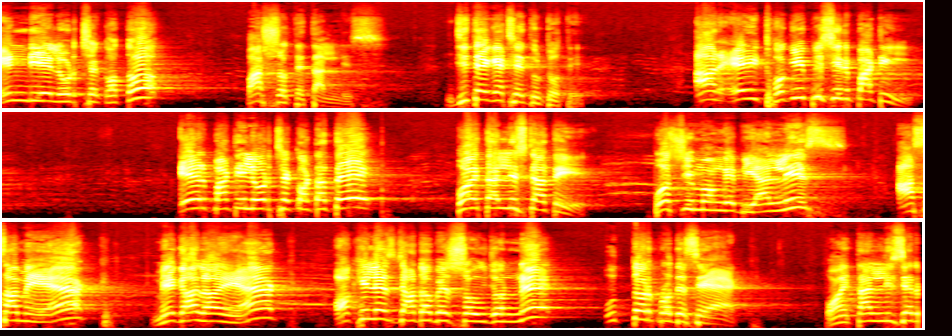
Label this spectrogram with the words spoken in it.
এনডিএ লড়ছে কত? পাঁচশো তেতাল্লিশ। জিতে গেছে দুটোতে। আর এই ঠগি পিসির পার্টি, এর পার্টি লড়ছে কটাতে? পঁয়তাল্লিশটাতে। পশ্চিমবঙ্গে বিয়াল্লিশ, আসামে এক, মেঘালয়ে এক, অখিলেশ যাদবের সৌজন্যে উত্তরপ্রদেশে এক। পঁয়তাল্লিশের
